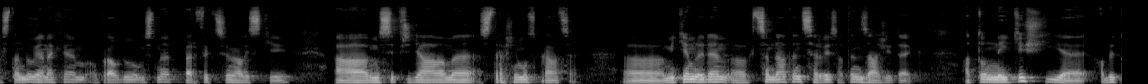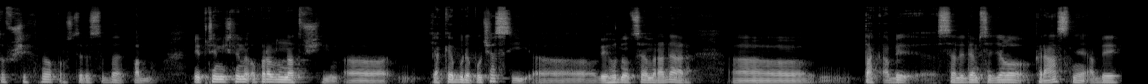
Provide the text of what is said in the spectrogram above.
Standou Janechem opravdu, my jsme perfekcionalisti a my si přiděláváme strašně moc práce. Eh, my těm lidem eh, chceme dát ten servis a ten zážitek. A to nejtěžší je, aby to všechno prostě do sebe padlo. My přemýšlíme opravdu nad vším, eh, jaké bude počasí, vyhodnocujeme radar, tak, aby se lidem sedělo krásně, aby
